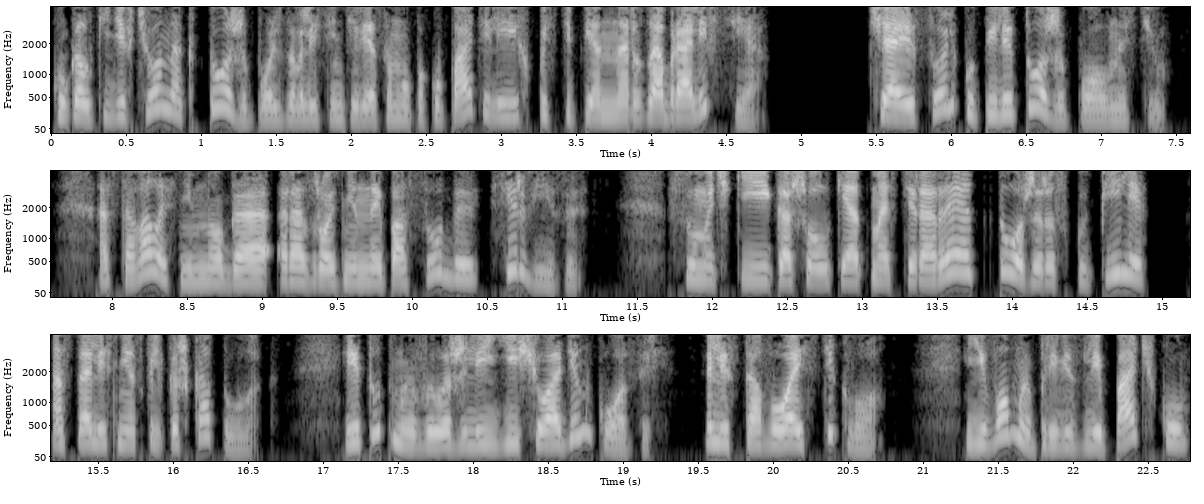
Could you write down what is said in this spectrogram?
Куколки девчонок тоже пользовались интересом у покупателей, их постепенно разобрали все. Чай и соль купили тоже полностью. Оставалось немного разрозненной посуды, сервизы. Сумочки и кошелки от мастера Ре тоже раскупили, остались несколько шкатулок. И тут мы выложили еще один козырь — листовое стекло. Его мы привезли пачку,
